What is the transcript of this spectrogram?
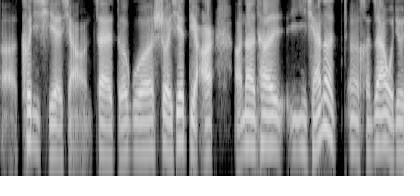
呃，科技企业想在德国设一些点儿啊，那他以前呢，嗯，很自然我就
